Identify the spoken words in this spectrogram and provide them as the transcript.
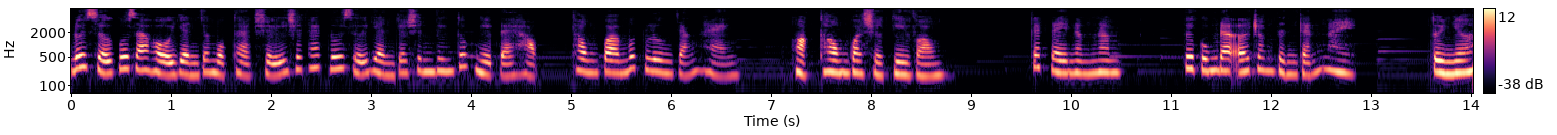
đối xử của xã hội dành cho một thạc sĩ sẽ khác đối xử dành cho sinh viên tốt nghiệp đại học, thông qua mức lương chẳng hạn, hoặc thông qua sự kỳ vọng. Cách đây 5 năm, tôi cũng đã ở trong tình cảnh này. Tôi nhớ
